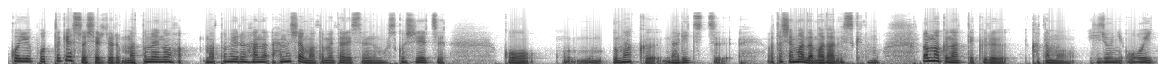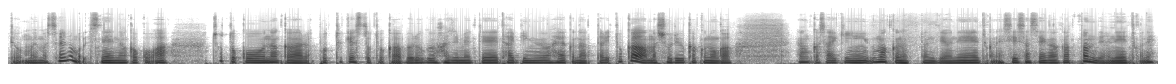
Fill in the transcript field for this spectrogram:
こういうポッドキャストしてると、まとめの、まとめる話をまとめたりするのも少しずつ、こう、うまくなりつつ、私はまだまだですけども、うまくなってくる方も非常に多いと思います。そういうのもですね、なんかこう、あ、ちょっとこう、なんか、ポッドキャストとかブログ始めてタイピングが速くなったりとか、まあ、書類を書くのが、なんか最近上手くなったんだよねとかね、生産性が上がったんだよねとかね、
